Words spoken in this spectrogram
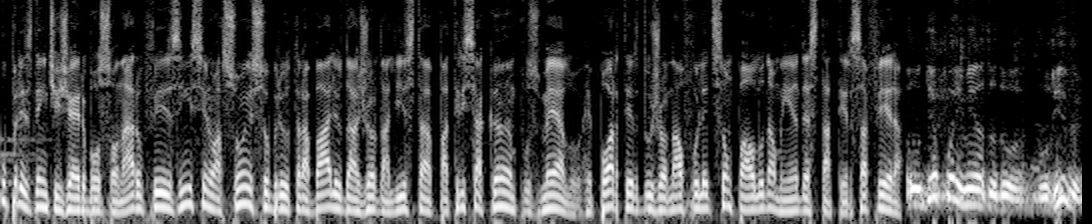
O presidente Jair Bolsonaro fez insinuações sobre o trabalho da jornalista Patrícia Campos Melo, repórter do jornal Folha de São Paulo, na manhã desta terça-feira. O depoimento do, do River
